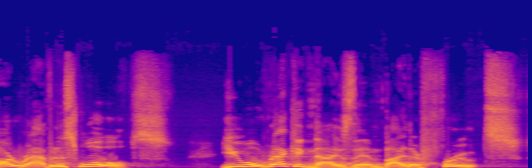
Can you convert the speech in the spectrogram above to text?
are ravenous wolves. You will recognize them by their fruits.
